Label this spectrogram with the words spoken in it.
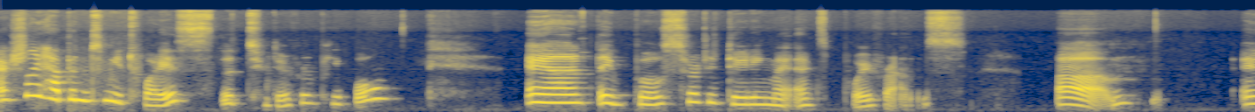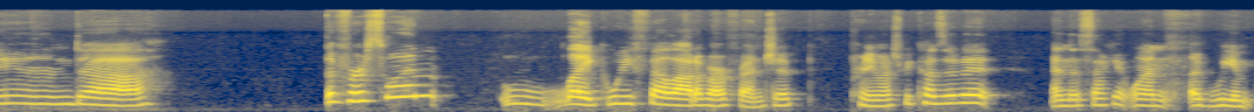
actually happened to me twice with two different people, and they both started dating my ex boyfriends, um, and uh the first one like we fell out of our friendship pretty much because of it and the second one like we im-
